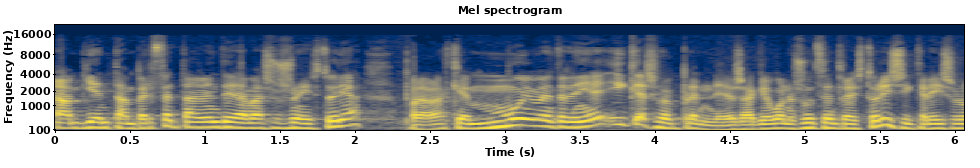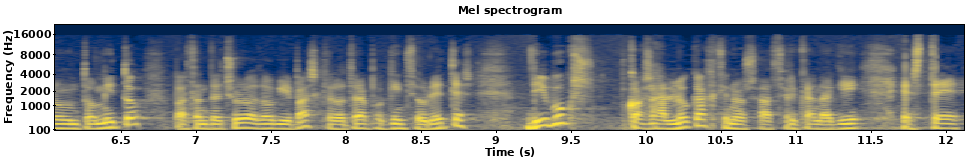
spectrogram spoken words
ambientan perfectamente y además es una historia, pues la verdad es que muy entretenida y que sorprende. O sea que bueno, es un centro de si queréis solo un tomito, bastante chulo, Doggy Bags, que lo trae por 15 euretes. D-Books, cosas locas que nos acercan aquí este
